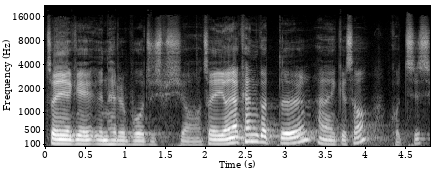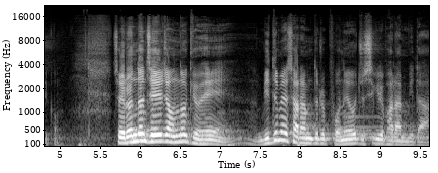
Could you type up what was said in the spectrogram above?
저희에게 은혜를 부어 주십시오. 저희 연약한 것들 하나님께서 고치시고 저희 런던 제일장로교회에 믿음의 사람들을 보내어 주시길 바랍니다.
